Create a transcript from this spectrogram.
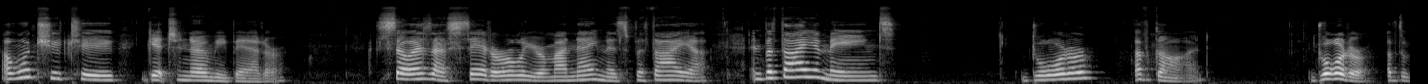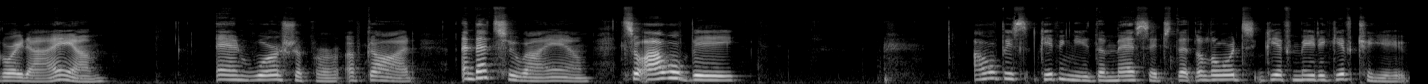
I want you to get to know me better. So, as I said earlier, my name is Bithiah, and Bithiah means daughter of God, daughter of the great I am, and worshiper of God. And that's who I am. So I will be I will be giving you the message that the Lord's give me to give to you.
